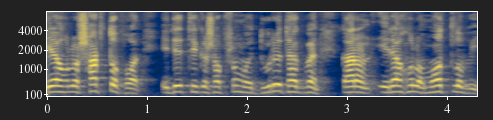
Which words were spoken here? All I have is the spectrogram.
এরা হলো স্বার্থপর, এদের থেকে সবসময় দূরে থাকবেন, কারণ এরা হলো মতলবী।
